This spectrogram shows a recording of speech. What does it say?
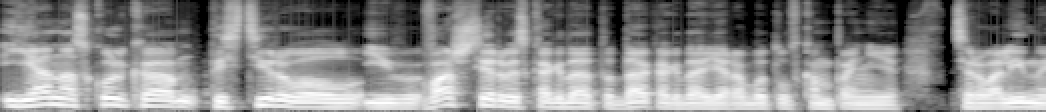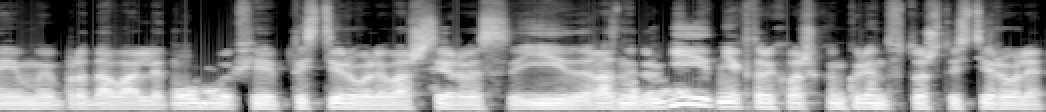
Я, насколько тестировал и ваш сервис когда-то, да, когда я работал в компании Тервалина, и мы продавали обувь и тестировали ваш сервис, и разные другие, некоторых ваших конкурентов тоже тестировали,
